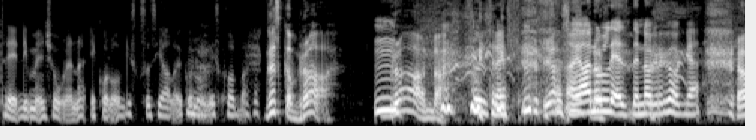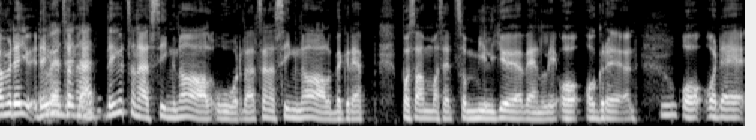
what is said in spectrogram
tre dimensionerna, ekologisk, social och ekonomisk hållbarhet. Ganska bra! Mm. Bra, Anna! Full träff. Ja, Ja, jag har nog läst den några gånger. Ja, men det är ju, det är ju ett, sånt det här, det är ju ett sånt här signalord, ett sånt här signalbegrepp på samma sätt som miljövänlig och, och grön. Och, och det,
